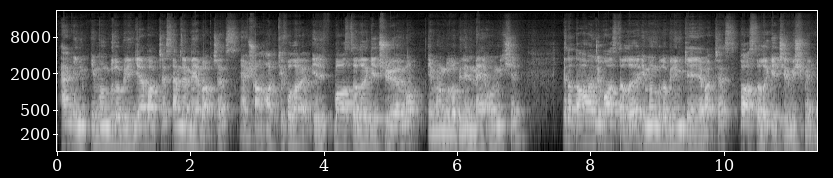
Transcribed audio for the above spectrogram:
Hem im- immunoglobulin G'ye bakacağız hem de M'ye bakacağız. Yani şu an aktif olarak Elif bu hastalığı geçiriyor mu? İmmunoglobulin M onun için. Ya da daha önce bu hastalığı immunoglobulin G'ye bakacağız. Bu hastalığı geçirmiş mi?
